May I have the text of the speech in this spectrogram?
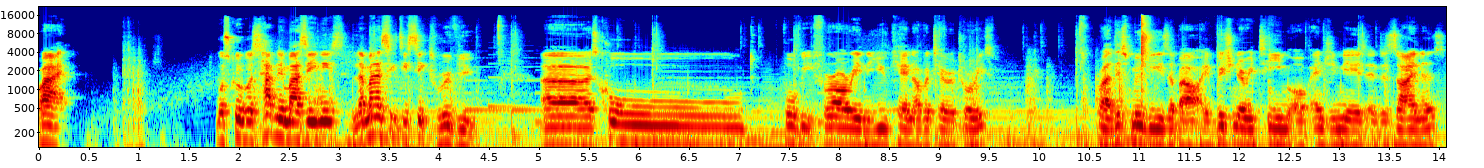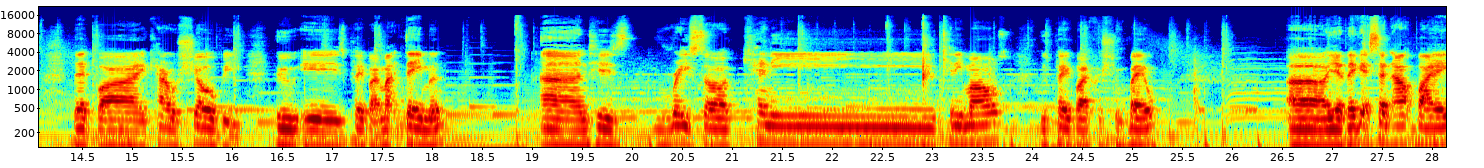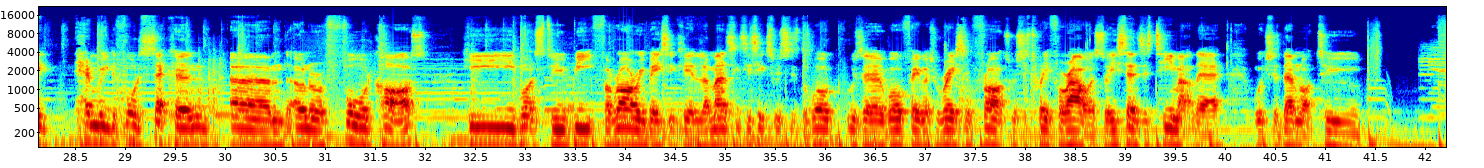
Right. What's good? What's happening, my Zinis? Le Mans 66 review. Uh, it's called Ford v Ferrari in the UK and other territories. Right, this movie is about a visionary team of engineers and designers led by Carroll Shelby, who is played by Matt Damon, and his racer Kenny Kenny Miles, who's played by Christian Bale. Uh, yeah, they get sent out by Henry Ford II, um, the owner of Ford Cars. He wants to beat Ferrari basically in Le Mans 66, which is the world was a world famous race in France, which is 24 hours. So he sends his team out there, which is them not to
